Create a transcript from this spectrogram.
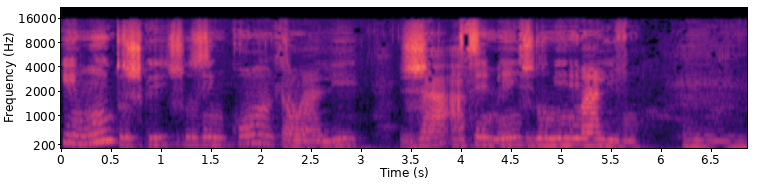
e muitos críticos encontram ali já a semente do minimalismo, hum.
